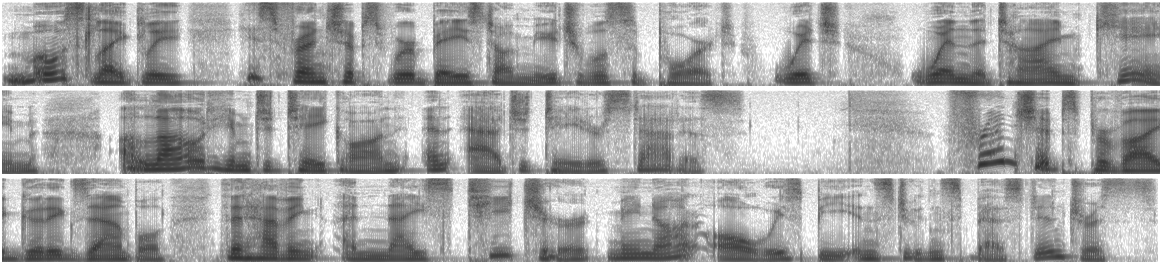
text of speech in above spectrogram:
Most likely, his friendships were based on mutual support, which, when the time came, allowed him to take on an agitator status. Friendships provide good example that having a nice teacher may not always be in students' best interests.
